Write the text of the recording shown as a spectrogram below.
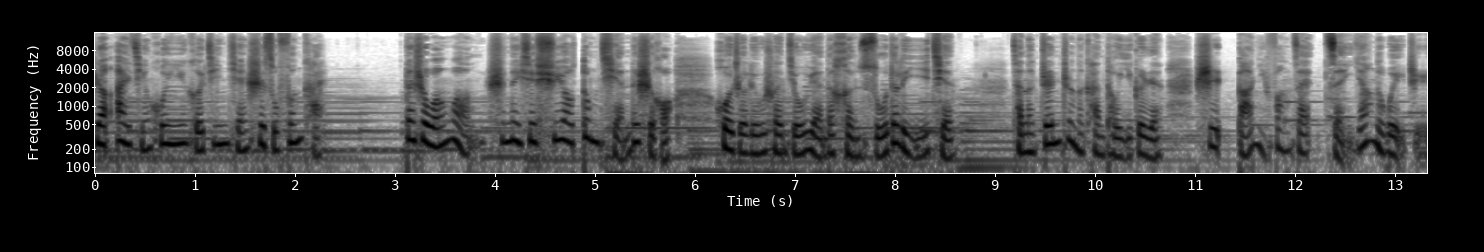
让爱情、婚姻和金钱世俗分开。但是，往往是那些需要动钱的时候，或者流传久远的很俗的礼仪前，才能真正的看透一个人是把你放在怎样的位置。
